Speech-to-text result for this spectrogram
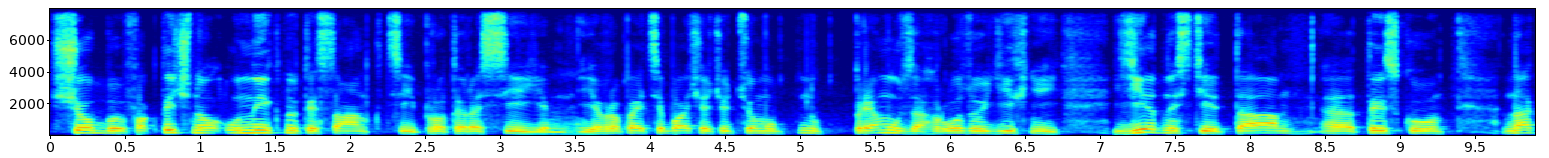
щоб фактично уникнути санкцій проти Росії. Європейці бачать у цьому ну пряму загрозу їхній єдності та е, тиску на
